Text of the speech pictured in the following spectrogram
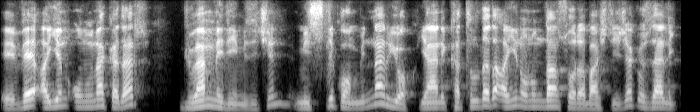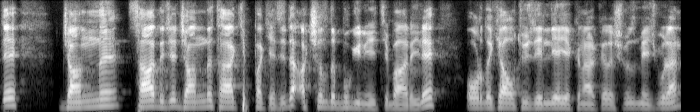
e, ve ayın 10'una kadar güvenmediğimiz için misli kombinler yok. Yani katılda da ayın 10'undan sonra başlayacak. Özellikle canlı sadece canlı takip paketi de açıldı bugün itibariyle. Oradaki 650'ye yakın arkadaşımız mecburen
